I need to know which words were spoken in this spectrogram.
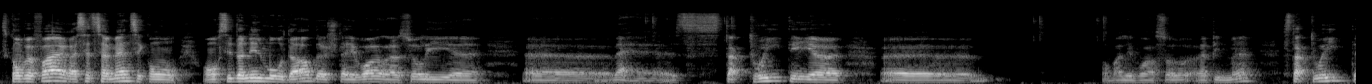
ce qu'on veut faire cette semaine, c'est qu'on on, s'est donné le mot d'ordre. Je suis allé voir sur les ben, StockTweet et on va aller voir ça rapidement. StockTweet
